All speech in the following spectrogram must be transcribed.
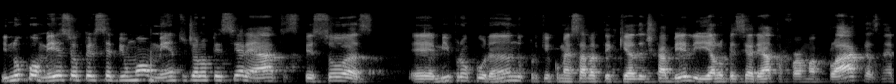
E no começo eu percebi um aumento de alopecia areata, pessoas é, me procurando porque começaram a ter queda de cabelo e a alopecia areata forma placas, né,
